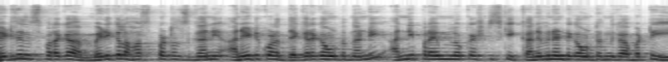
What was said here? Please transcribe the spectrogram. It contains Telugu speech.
మెడిసిన్స్ పరంగా మెడికల్ హాస్పిటల్స్ కానీ అన్నిటి కూడా దగ్గరగా ఉంటుందండి. అన్ని ప్రైమ్ లొకేషన్స్కి కన్వీనియంట్గా ఉంటుంది కాబట్టి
